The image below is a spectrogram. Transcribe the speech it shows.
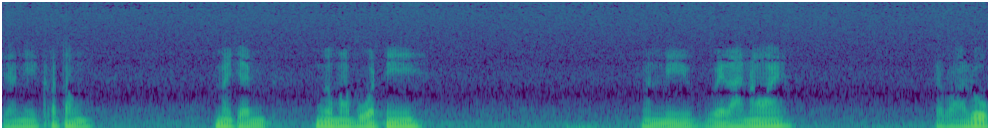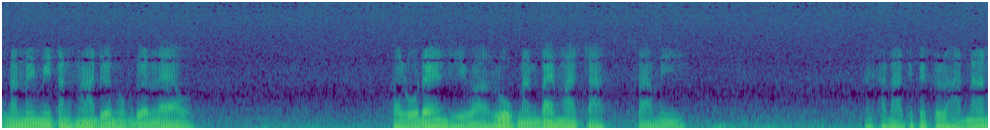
อย่างนี้ก็ต้องไม่ใช่ เมื่อมาบวชนี้ มันมีเวลาน้อย แต่ว่าลูกนั้นไม่มีตั้งห้าเดือนหกเดือนแล้วก็รู้ได้ทันทีว่าลูกนั้นได้มาจากสามี ในขณะที่เป็นกระหัสนั้น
